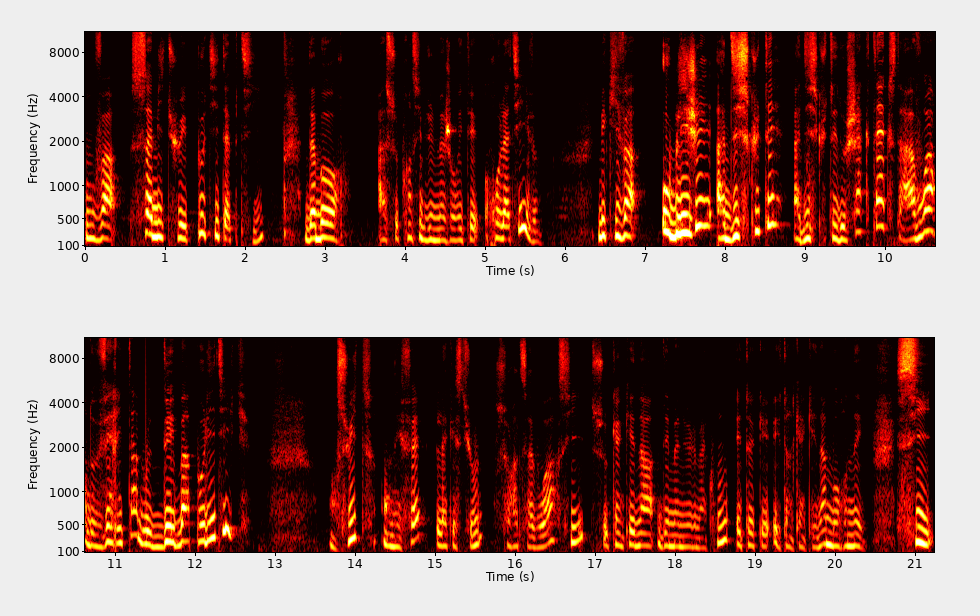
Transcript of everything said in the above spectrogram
on va s'habituer petit à petit, d'abord à ce principe d'une majorité relative, mais qui va obliger à discuter, à discuter de chaque texte, à avoir de véritables débats politiques. Ensuite, en effet, la question sera de savoir si ce quinquennat d'Emmanuel Macron est un quinquennat mort-né. Si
